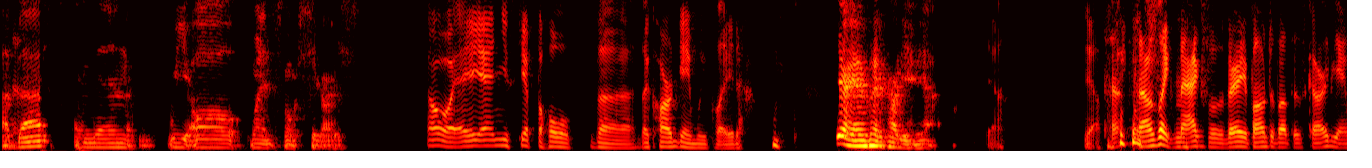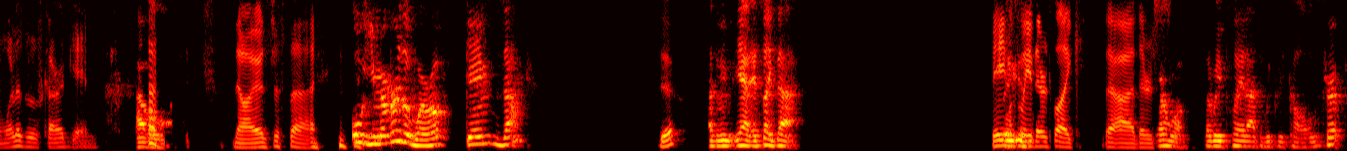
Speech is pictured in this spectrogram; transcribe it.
Had that, Nice. and then we all went and smoked cigars. Oh, and you skipped the whole the the card game we played. Yeah, yeah, we played a card game. Yet. Yeah. Yeah, So- Sounds like Max was very pumped about this card game. What is this card game? Avalon. no, it was just uh oh, you remember the werewolf game, Zach? Yeah. Yeah, it's like that. basically there's like uh there's Werewolf that we played at the weekly call trip.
